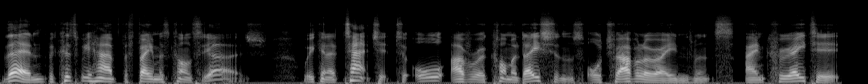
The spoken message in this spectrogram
Then, because we have the famous concierge, we can attach it to all other accommodations or travel arrangements and create it,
